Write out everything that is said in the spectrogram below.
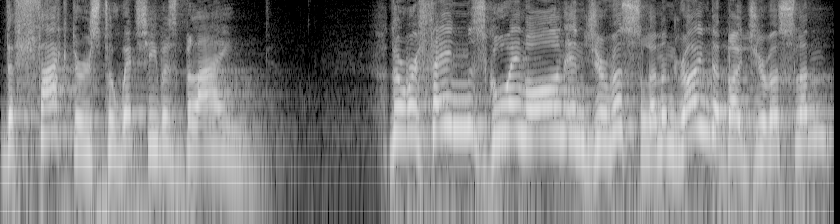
the factors to which he was blind. There were things going on in Jerusalem and round about Jerusalem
